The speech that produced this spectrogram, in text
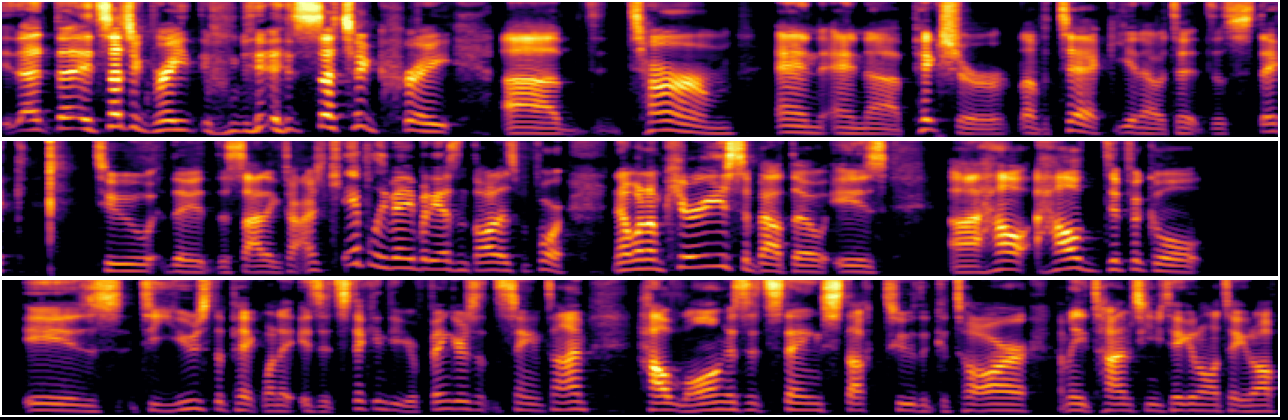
that, that it's such a great it's such a great uh term and and uh picture of a tick you know to to stick to the the side of the guitar. I can't believe anybody hasn't thought of this before. Now what I'm curious about though is uh how how difficult is to use the pick when it is it sticking to your fingers at the same time? How long is it staying stuck to the guitar? How many times can you take it on take it off?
